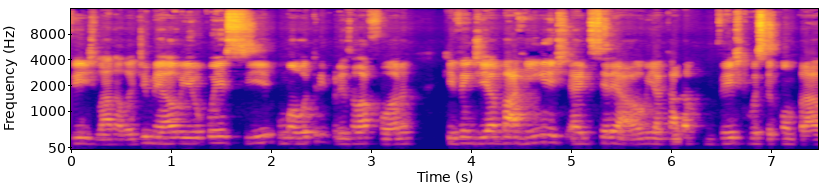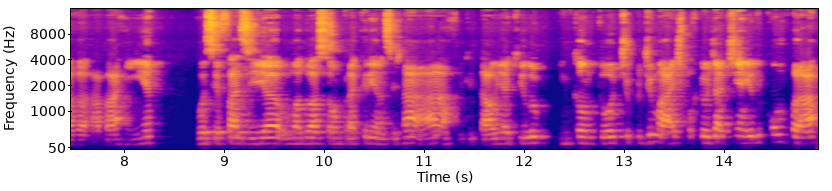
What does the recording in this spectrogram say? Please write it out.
fiz lá na Lua de Mel e eu conheci uma outra empresa lá fora que vendia barrinhas é, de cereal e a cada vez que você comprava a barrinha você fazia uma doação para crianças na África e tal e aquilo encantou tipo demais porque eu já tinha ido comprar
